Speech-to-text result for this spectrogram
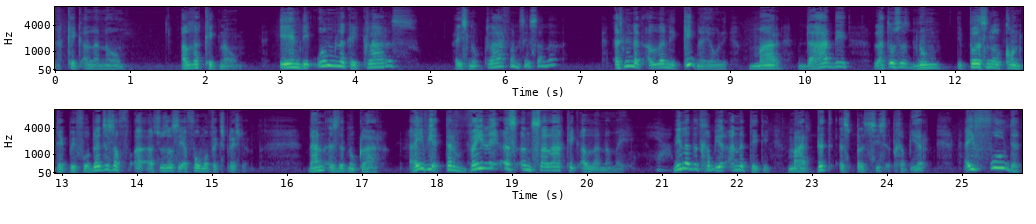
dan kyk Allah na hom. Allah kyk na hom. En die oomblik hy klaar is, hy's nou klaar van sy sala. Is nie dat Allah nie kyk na jou nie, maar daardie laat ons dit noem die personal contact byvoorbeeld. Dit is 'n soos ons sê 'n form of expression. Dan is dit nou klaar. Hy weet terwyl hy is in sala kyk Allah na my. Ja. Nie dat dit gebeur ander tyd nie, maar dit is presies dit gebeur. Hy voel dit.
